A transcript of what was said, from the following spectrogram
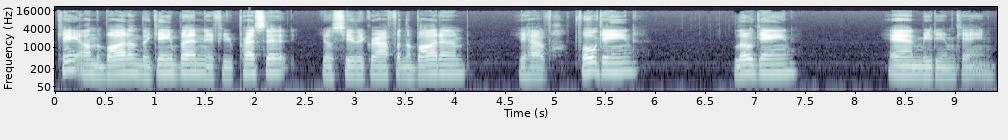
Okay, on the bottom, the gain button, if you press it, you'll see the graph on the bottom. You have full gain, low gain, and medium gain.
